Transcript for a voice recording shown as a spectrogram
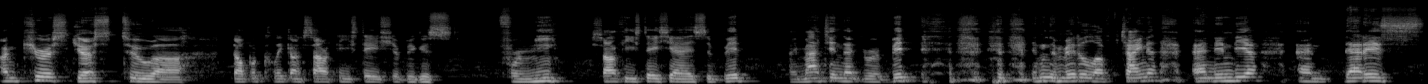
I'm curious just to uh, double click on Southeast Asia because for me, Southeast Asia is a bit. I imagine that you're a bit in the middle of China and India, and that is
